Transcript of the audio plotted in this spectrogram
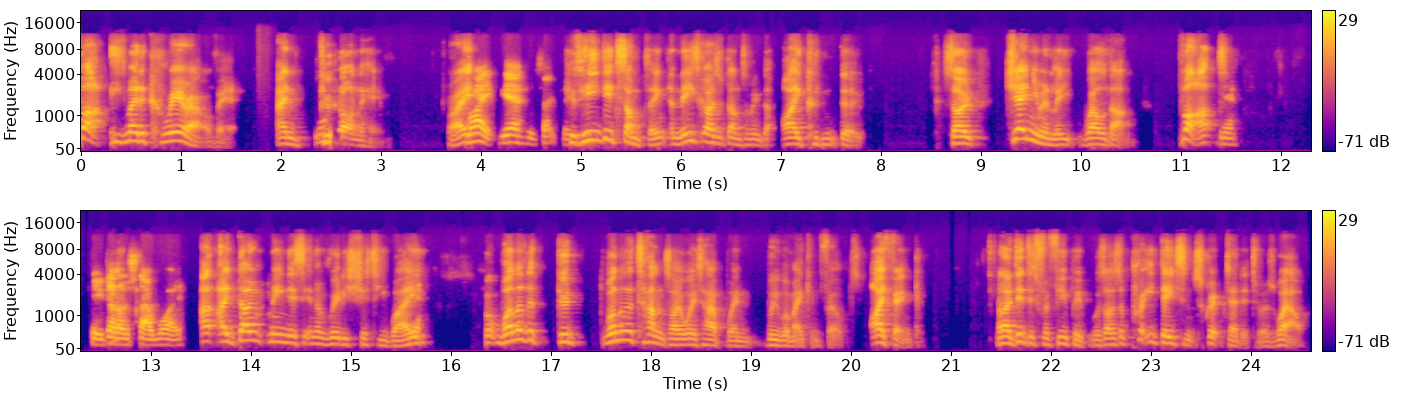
but he's made a career out of it, and Yeah. good on him, right? Right. Yeah. Exactly. Because he did something, and these guys have done something that I couldn't do. So genuinely, well done. But Yeah. You don't understand why. I, I don't mean this in a really shitty way, Yeah. but one of the good, one of the talents I always had when we were making films, I think, and I did this for a few people, was I was a pretty decent script editor as well.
